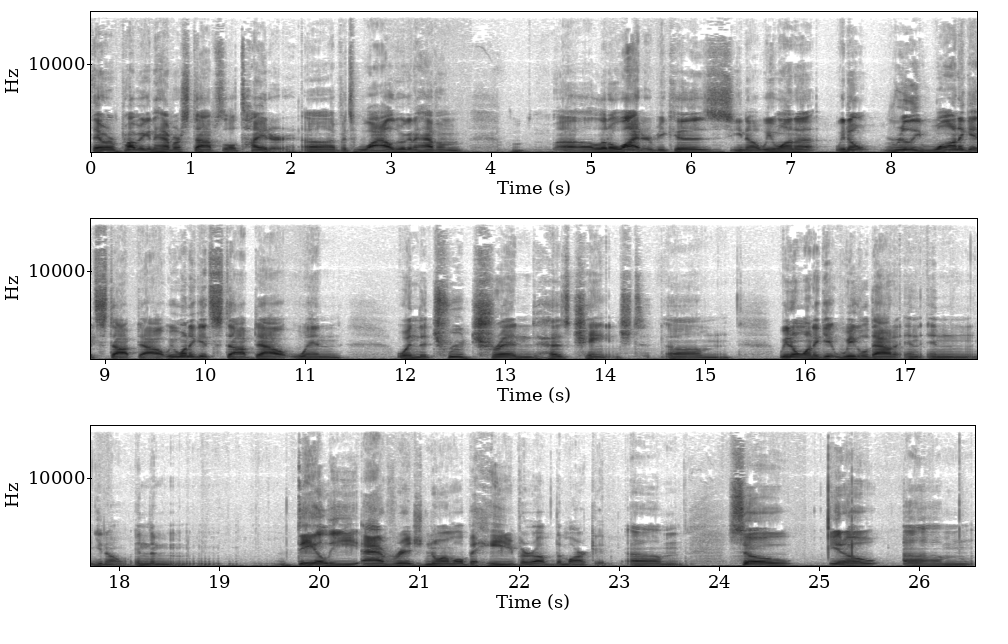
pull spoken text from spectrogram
then we're probably going to have our stops a little tighter. Uh, if it's wild we're going to have them uh, a little wider because you know we want to we don't really want to get stopped out. We want to get stopped out when when the true trend has changed. Um, we don't want to get wiggled out in, in you know in the daily average normal behavior of the market. Um, so you know um,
